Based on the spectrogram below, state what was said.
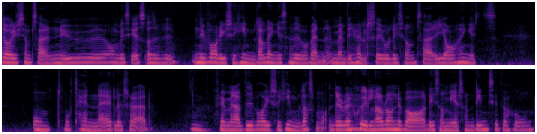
då är liksom så här, nu om vi ses, alltså vi, nu var det ju så himla länge sedan vi var vänner men vi höll sig och liksom så här, jag har inget ont mot henne eller sådär. Mm. För jag menar vi var ju så himla små. Det är väl skillnad om det var liksom mer som din situation.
